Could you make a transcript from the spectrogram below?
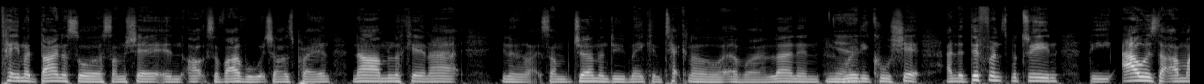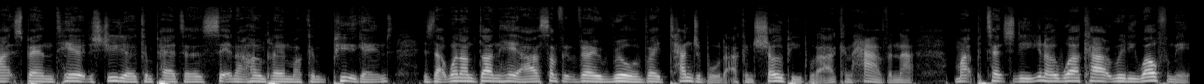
tame a dinosaur or some shit in Ark Survival, which I was playing. Now I'm looking at, you know, like some German dude making techno or whatever and learning Yeah. really cool shit. And the difference between the hours that I might spend here at the studio compared to sitting at home playing my computer games is that when I'm done here, I have something very real and very tangible that I can show people that I can have and that might potentially, you know, work out really well for me.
